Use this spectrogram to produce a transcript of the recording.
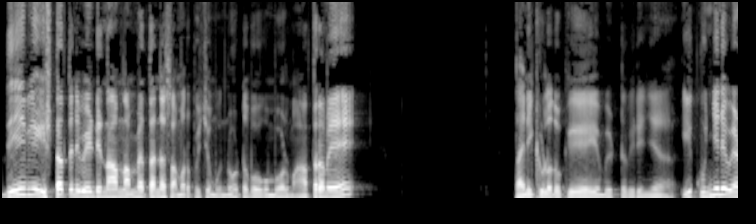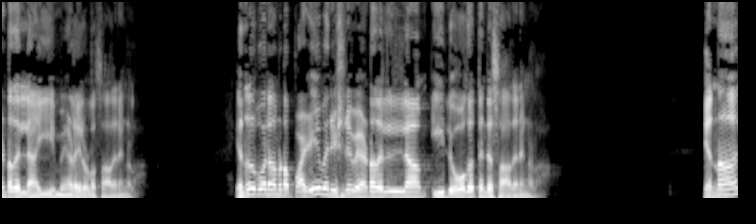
ദൈവിക ഇഷ്ടത്തിന് വേണ്ടി നാം നമ്മെ തന്നെ സമർപ്പിച്ച് മുന്നോട്ട് പോകുമ്പോൾ മാത്രമേ തനിക്കുള്ളതൊക്കെയും വിട്ടുപിരിഞ്ഞ് ഈ കുഞ്ഞിന് വേണ്ടതെല്ലാം ഈ മേളയിലുള്ള സാധനങ്ങളാണ് എന്നതുപോലെ നമ്മുടെ പഴയ മനുഷ്യന് വേണ്ടതെല്ലാം ഈ ലോകത്തിന്റെ സാധനങ്ങളാണ് എന്നാൽ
